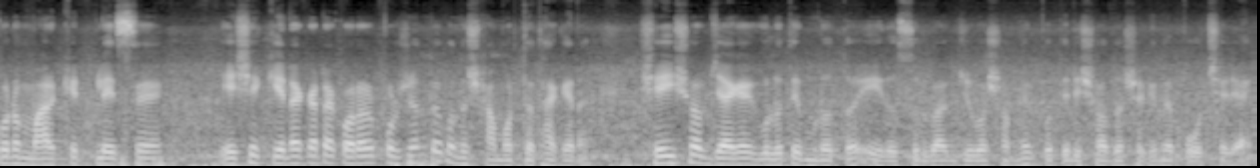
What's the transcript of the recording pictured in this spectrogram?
কোনো মার্কেট প্লেসে এসে কেনাকাটা করার পর্যন্ত কোনো সামর্থ্য থাকে না। সেই সব জায়গাগুলোতে মূলত এই রসুলবাগ যুব সংঘের প্রতিটি সদস্য কিন্তু পৌঁছে যায়।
